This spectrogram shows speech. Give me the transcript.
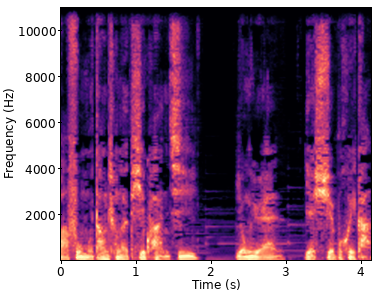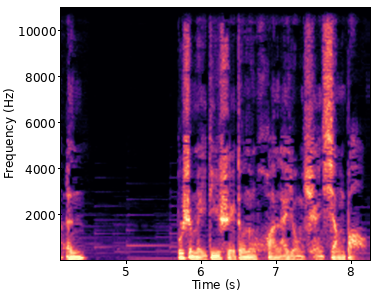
把父母当成了提款机，永远也学不会感恩。不是每滴水都能换来涌泉相报，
